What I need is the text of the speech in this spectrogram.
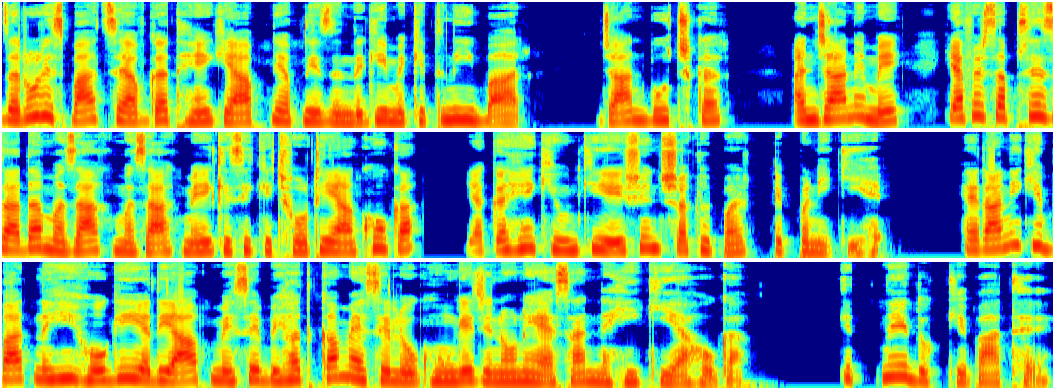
ज़रूर इस बात से अवगत हैं कि आपने अपनी ज़िंदगी में कितनी बार जानबूझकर, अनजाने में या फिर सबसे ज़्यादा मज़ाक मज़ाक में किसी की छोटी आँखों का या कहें कि उनकी एशियन शक्ल पर टिप्पणी की है। हैरानी की बात नहीं होगी यदि आप में से बेहद कम ऐसे लोग होंगे जिन्होंने ऐसा नहीं किया होगा। कितने दुख की बात है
